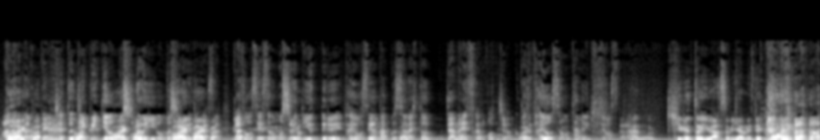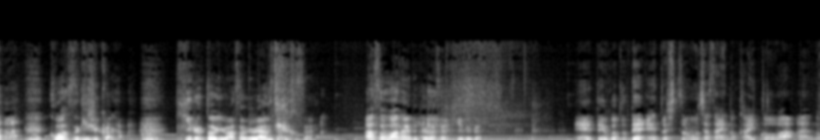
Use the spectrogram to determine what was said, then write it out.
あ怖いなたみたいにチャット GPT は面白い面白いとかさ画像生成面白いって言ってる多様性をなくすような人じゃないですからこっちは。こ怖いっちは多様性のために切ってますから。あの切るという遊びやめて怖い。怖すぎるから。切るという遊びをやめてください遊ばないでください切るで。えー、ということで、えー、と質問者さんへの回答はあの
